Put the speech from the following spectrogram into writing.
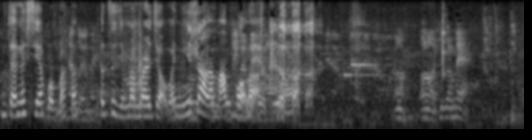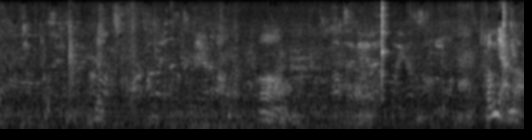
你在那歇会儿吧，他自己慢慢搅吧。你一上来马跑了。嗯嗯，这边卖。啊，成年的。啊，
